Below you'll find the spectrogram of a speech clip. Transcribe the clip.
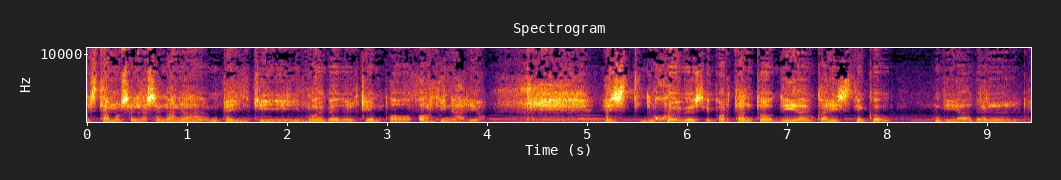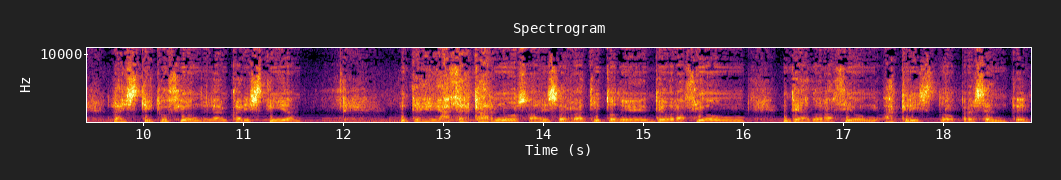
estamos en la semana 29 del tiempo ordinario. Es jueves y por tanto día eucarístico, día de la institución de la Eucaristía, de acercarnos a ese ratito de, oración, de adoración a Cristo presente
